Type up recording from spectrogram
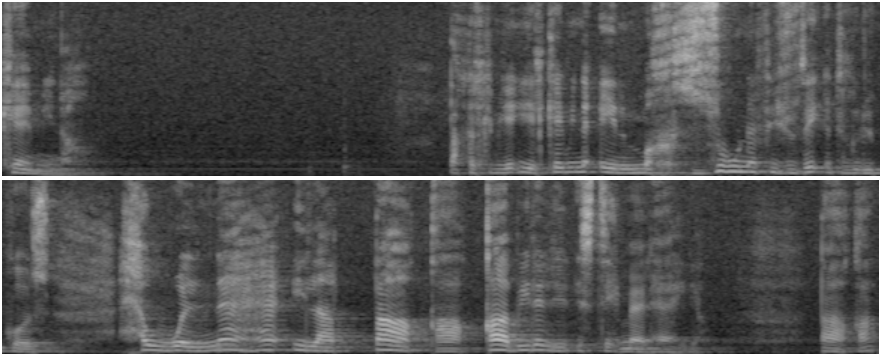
كامنة. الطاقة الكيميائية الكامنة أي المخزونة في جزيئة الجلوكوز. حولناها إلى طاقة قابلة للاستعمال ها هي. طاقة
